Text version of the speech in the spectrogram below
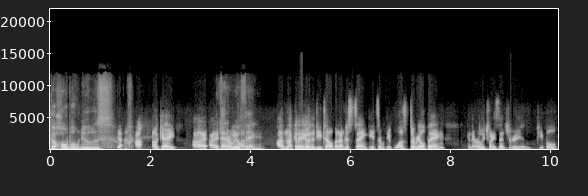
the hobo news Yeah. I, okay. I, I is that a know real thing? I'm not going to go into detail, but I'm just saying it's a it was a real thing in the early 20th century, and people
